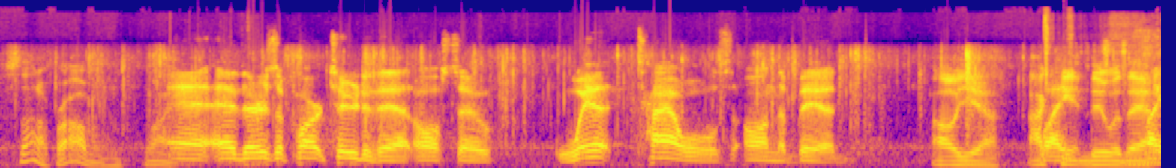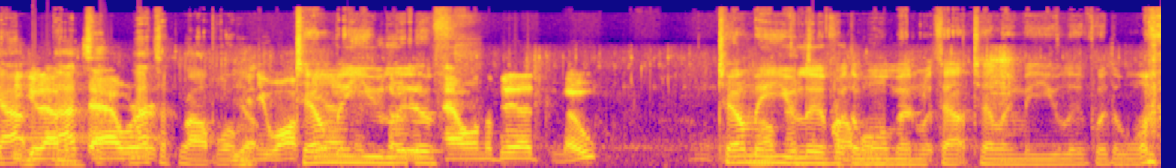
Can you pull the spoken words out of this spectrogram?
It's not a problem. Like, And, and there's a part two to that also. Wet towels on the bed. oh yeah, I Like- can't deal with that. like- you get out of that's the a, shower. that's a problem. Yep. You walk Tell me you live- towel on the bed. Nope. Tell me No, you that's a live with a woman without telling me you live with a woman.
